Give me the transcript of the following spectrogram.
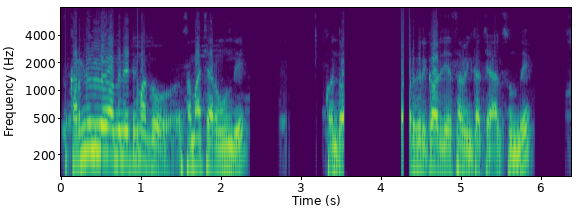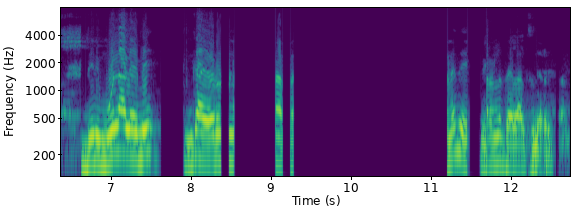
కర్నూలులో అమ్మినట్టు మాకు సమాచారం ఉంది. కొంతవరకు రికవర్ చేసాం ఇంకా చేయాల్సి ఉంది. దీని మూలాలేమి? ఇంకా ఎవరు అనేది వివరణలో తేలాల్సి జరుగుతుంది.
